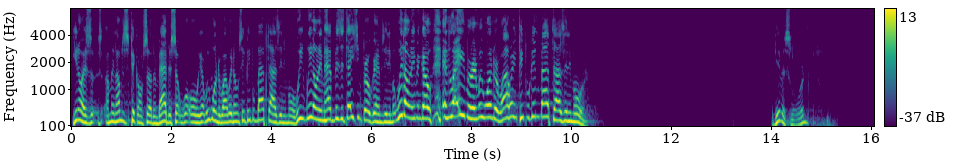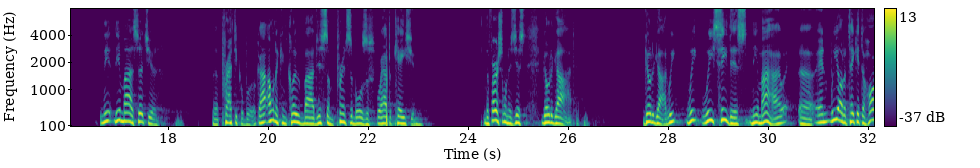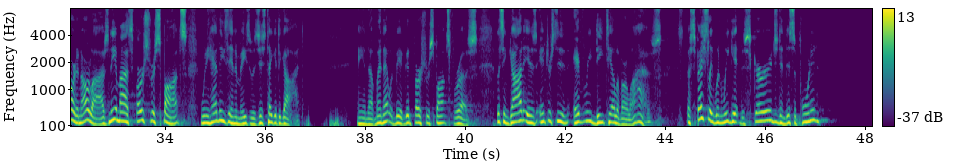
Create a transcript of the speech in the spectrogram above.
You know, as I mean, I'm just pick on Southern Baptists. So we, we wonder why we don't see people baptized anymore. We, we don't even have visitation programs anymore. We don't even go and labor, and we wonder why ain't people getting baptized anymore. Forgive us, Lord. Nehemiah is such a, a practical book. I, I want to conclude by just some principles for application. The first one is just go to God go to God. We, we, we see this, Nehemiah, uh, and we ought to take it to heart in our lives. Nehemiah's first response when he had these enemies was just take it to God. And uh, man, that would be a good first response for us. Listen, God is interested in every detail of our lives, especially when we get discouraged and disappointed.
